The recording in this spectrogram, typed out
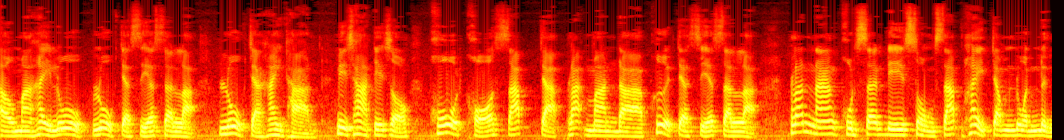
เอามาให้ลูก ลูกจะเสียสละ ลูกจะให้ทาน นี่ชาติที่สองพูดขอทรัพย์จากพระมารดาเพื่อจะเสียสละ พระนางผุดสดีส่งทรัพย์ให้จำนวนหนึ่ง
